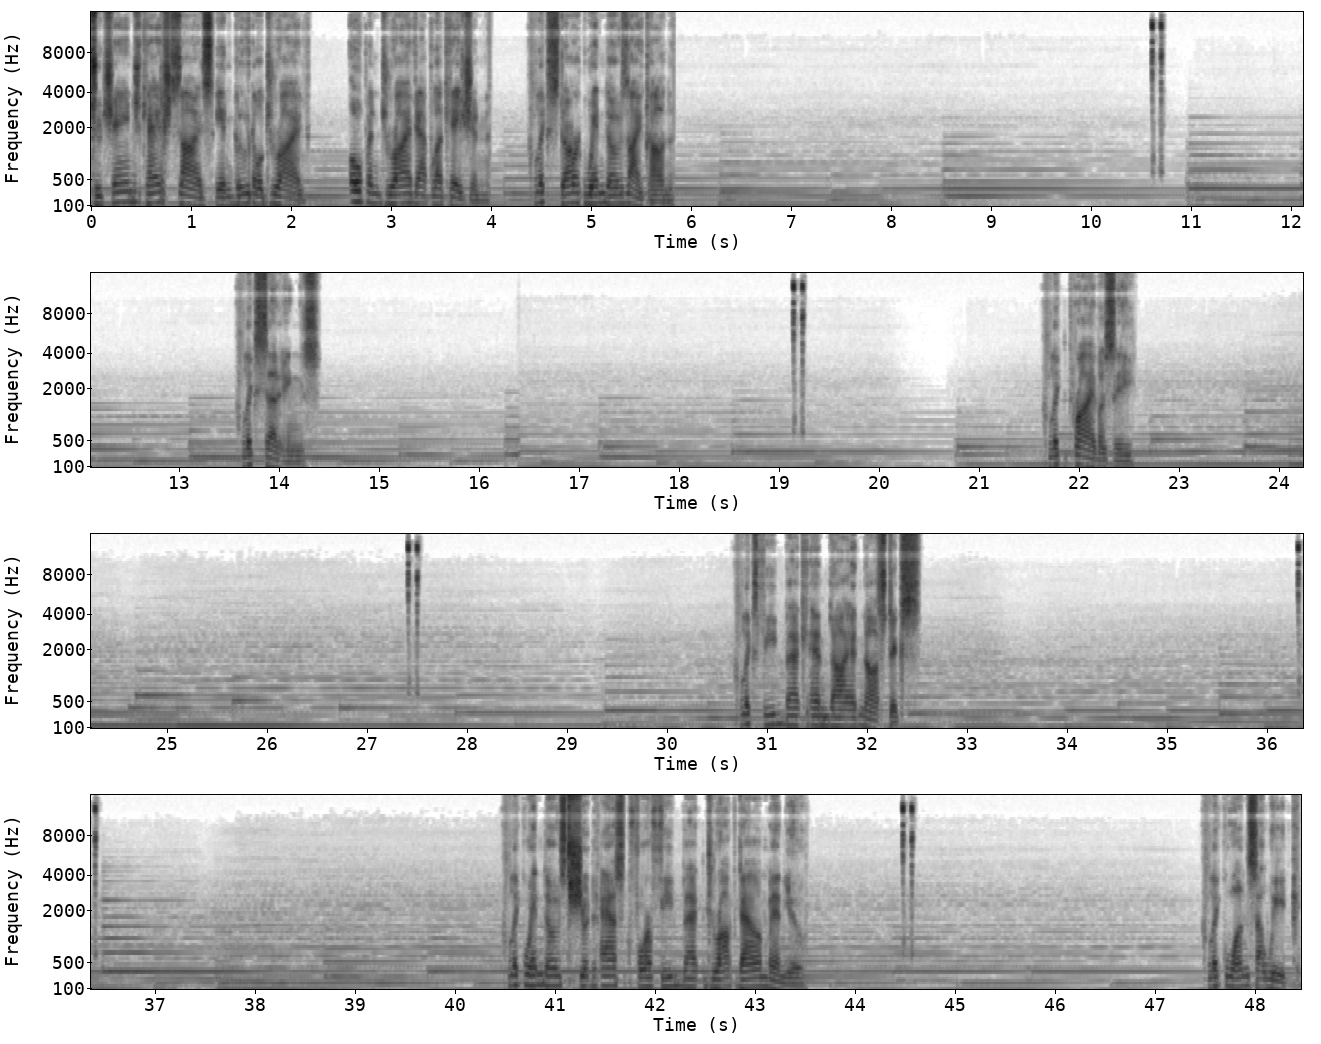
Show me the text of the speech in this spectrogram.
To change cache size in Google Drive, open Drive application. Click Start Windows icon. Click Settings. Click Privacy. Click Feedback and Diagnostics. Click Windows should ask for feedback drop down menu. Click once a week.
